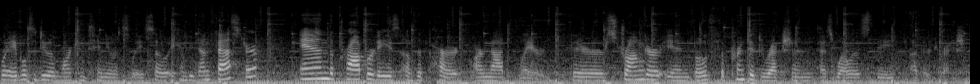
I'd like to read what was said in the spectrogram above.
we're able to do it more continuously. So it can be done faster and the properties of the part are not layered. They're stronger in both the printed direction as well as the other direction.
